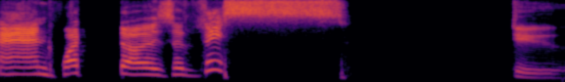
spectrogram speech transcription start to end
And what does this do?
